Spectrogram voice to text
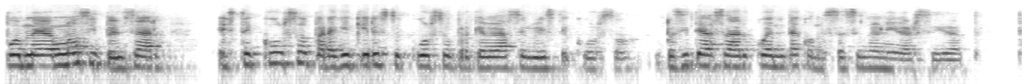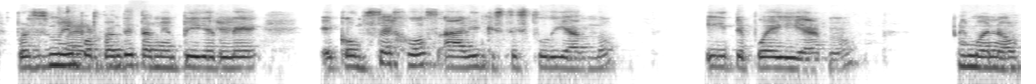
ponernos y pensar, este curso, ¿para qué quiero este curso? ¿Para qué me va a servir este curso? Pues sí te vas a dar cuenta cuando estás en la universidad. Por eso es muy importante también pedirle eh, consejos a alguien que esté estudiando y te puede guiar, ¿no? Y bueno,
